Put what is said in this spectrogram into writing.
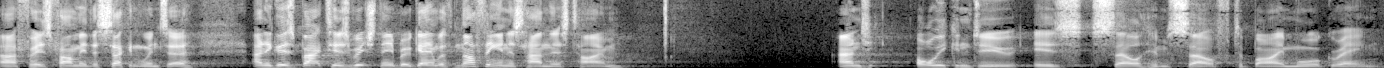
uh, for his family the second winter. And he goes back to his rich neighbor again with nothing in his hand this time. And all he can do is sell himself to buy more grain.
